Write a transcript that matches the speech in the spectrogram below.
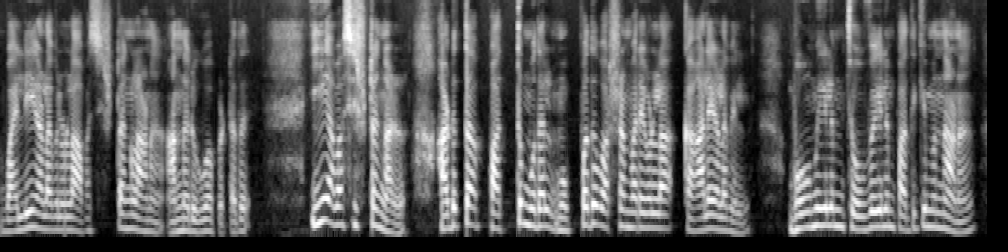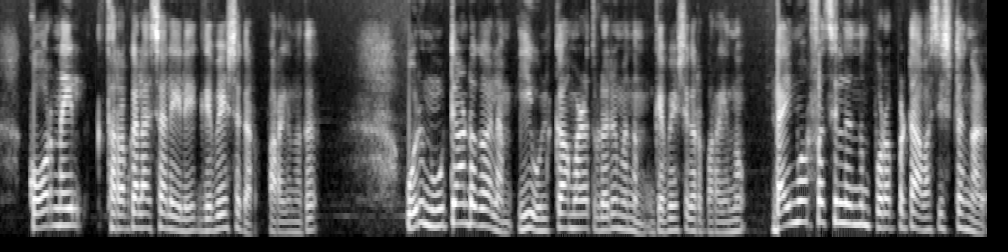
വലിയ അളവിലുള്ള അവശിഷ്ടങ്ങളാണ് അന്ന് രൂപപ്പെട്ടത്. ഈ അവശിഷ്ടങ്ങൾ അടുത്ത പത്ത് മുതൽ മുപ്പത് വർഷം വരെയുള്ള കാലയളവിൽ ഭൂമിയിലും ചൊവ്വയിലും പതിക്കുമെന്നാണ് കോർണയിൽ സർവകലാശാലയിലെ ഗവേഷകർ പറയുന്നത്. ഒരു നൂറ്റാണ്ടുകാലം ഈ ഉൽക്കാമഴ തുടരുമെന്നും ഗവേഷകർ പറയുന്നു. ഡൈമോർഫസിൽ നിന്നും പുറപ്പെട്ട അവശിഷ്ടങ്ങൾ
